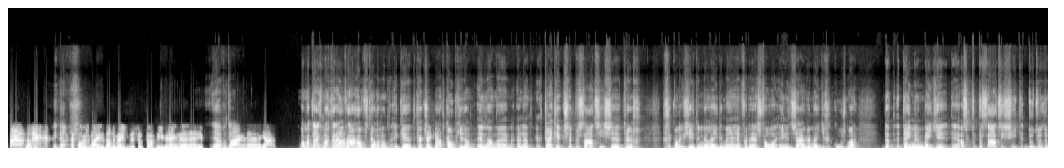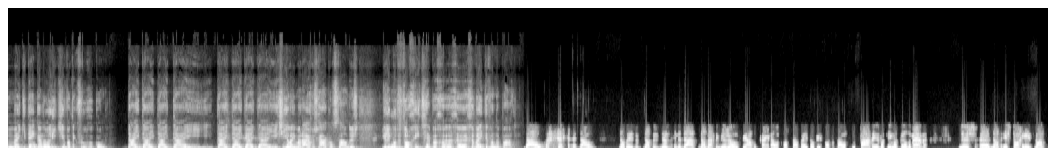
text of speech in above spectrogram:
Nou ja, dat, Ja, en volgens mij is dat een beetje de zoektocht die iedereen eh, heeft. ja want die- Maar eh, ja, Maar Matthijs, mag ik daar één vraag over stellen? Want ik, eh, kijk, zo'n paard koop je dan. En dan, eh, en dan kijk ik zijn prestaties eh, terug. Gekwalificeerd in mijn leden en voor de rest vallen in het zuiden een beetje gekoers. Maar dat deed me een beetje, als ik de prestaties zie, doet het een beetje denken aan een liedje wat ik vroeger kon. Dai, dai, dai, dai, dai, dai, dai, dai. Ik zie alleen maar uitgeschakeld staan. Dus jullie moeten toch iets hebben ge- ge- geweten van de paard. nou, nou dat, is, dat is dus inderdaad, dat dacht ik dus ook. Ja, hoe kan je nou in godsnaam weten of, of het nou een goed paard is? Want niemand wilde hem hebben. Dus eh, dat is toch iets wat,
